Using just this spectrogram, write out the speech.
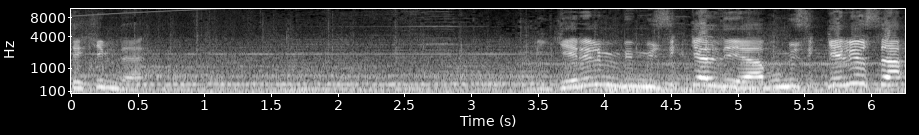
Çekeyim de. Bir gerilim bir müzik geldi ya. Bu müzik geliyorsa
